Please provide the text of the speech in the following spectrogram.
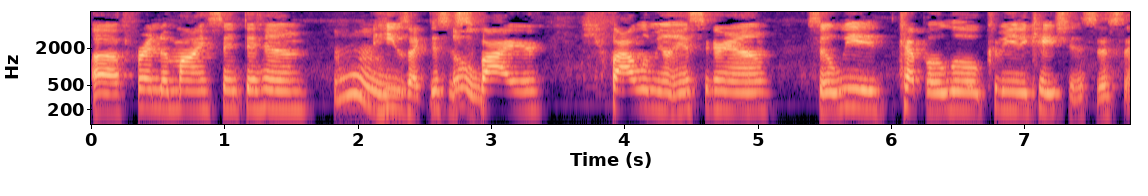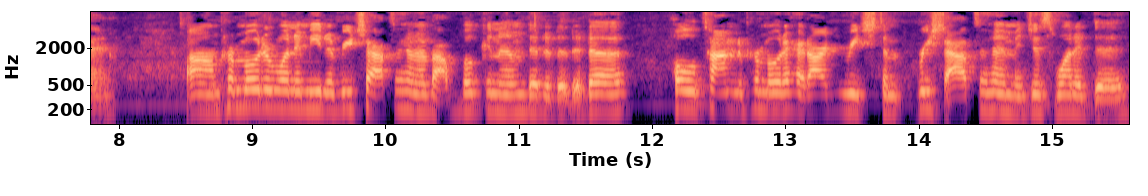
a friend of mine sent to him and he was like, This is Oh. fire. He followed me on Instagram. So we had kept a little communication system. Um, promoter wanted me to reach out to him about booking him, da da da da da. Whole time the promoter had already reached him reached out to him and just wanted to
